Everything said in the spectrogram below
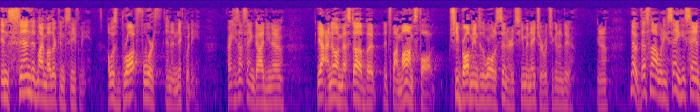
In sin did my mother conceive me. I was brought forth in iniquity. Right? He's not saying, God, you know, yeah, I know I messed up, but it's my mom's fault. She brought me into the world a sinner. It's human nature. What you going to do? You know? No, that's not what he's saying. He's saying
